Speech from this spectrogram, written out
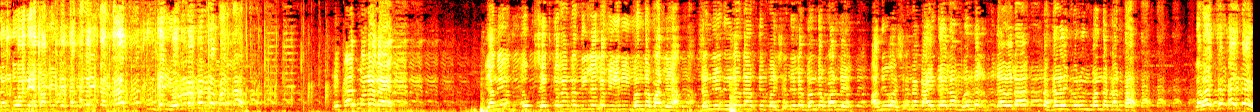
तंतू आणि हे बाकीचे तक्रारी करतात. तुमच्या योजना बंद पाडतात. हे काय बोलणार आहे? याने शेतकऱ्यांना दिलेल्या विहिरी बंद पाडल्या संजय निराधारचे पैसे दिले बंद पाडले. आदिवासींना काय द्यायला बंद त्यावेळेला तक्रारी करून बंद करतात. करायचं काही नाही.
